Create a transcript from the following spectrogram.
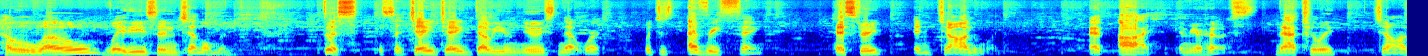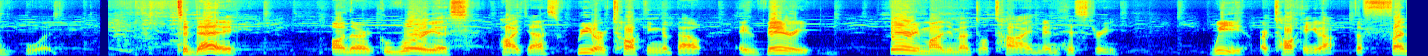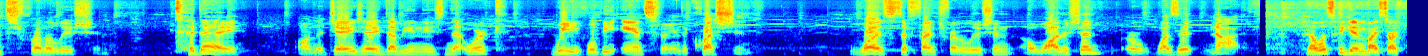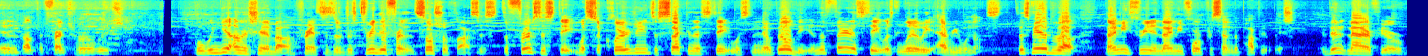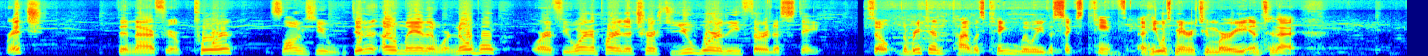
Hello, ladies and gentlemen. This is the JJW News Network, which is everything history and John Wood. And I am your host, naturally, John Wood. Today, on our glorious podcast, we are talking about a very, very monumental time in history. We are talking about the French Revolution. Today, on the JJW News Network, we will be answering the question Was the French Revolution a watershed or was it not? Now, let's begin by starting about the French Revolution. What we need to understand about France is that there's three different social classes. The first estate was the clergy, the second estate was the nobility, and the third estate was literally everyone else. This made up about 93 to 94% of the population. It didn't matter if you were rich, didn't matter if you were poor, as long as you didn't own land and were noble, or if you weren't a part of the church, you were the third estate. So the regent at the time was King Louis XVI, and he was married to Marie Antoinette.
